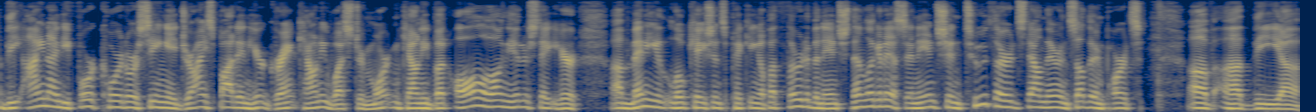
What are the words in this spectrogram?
the I 94 corridor seeing a dry spot in here, Grant County, Western Morton County, but all along the interstate here, uh, many locations picking up a third of an inch. Then look at this an inch and two thirds down there in southern parts of uh, the. Uh,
